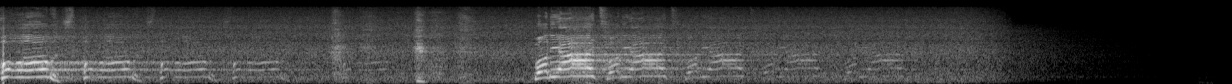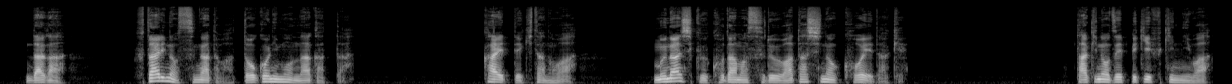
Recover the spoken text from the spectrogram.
ホームズホームズホームズホームズ。モリアーツモリアーツモリアーツだが二人の姿はどこにもなかった。帰ってきたのは虚しくこだまする私の声だけ。滝の絶壁付近には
